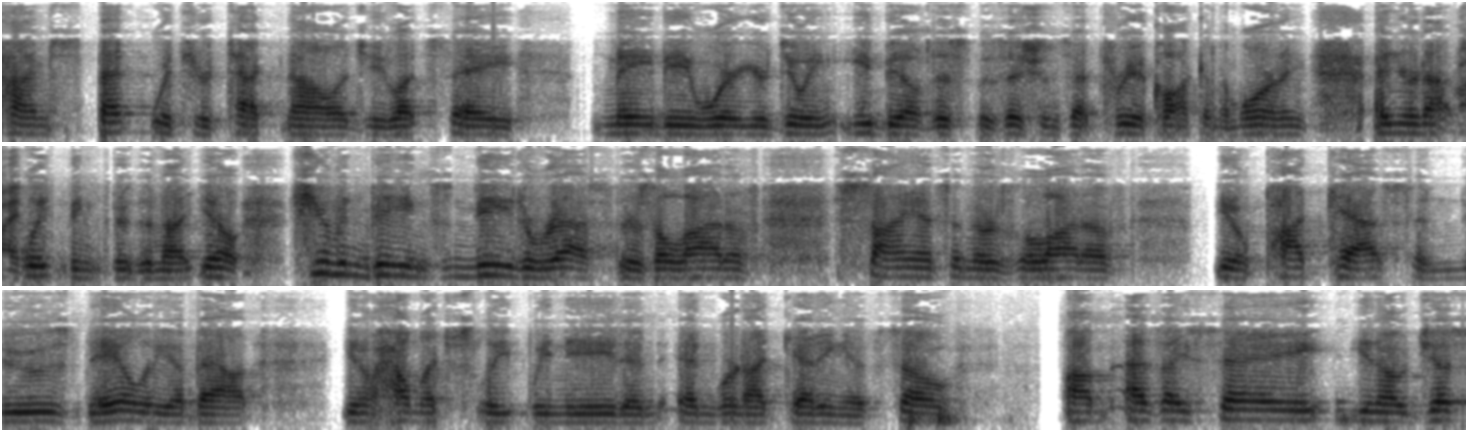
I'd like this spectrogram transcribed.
time spent with your technology, let's say maybe where you're doing e-bill dispositions at 3 o'clock in the morning and you're not right. sleeping through the night. You know, human beings need rest. There's a lot of science and there's a lot of, you know, podcasts and news daily about, you know, how much sleep we need and, and we're not getting it. So um, as I say, you know, just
